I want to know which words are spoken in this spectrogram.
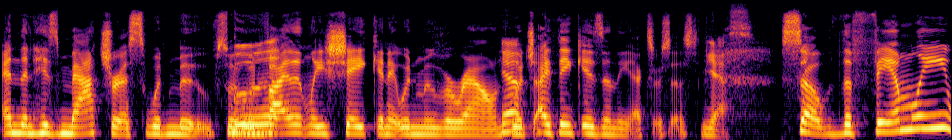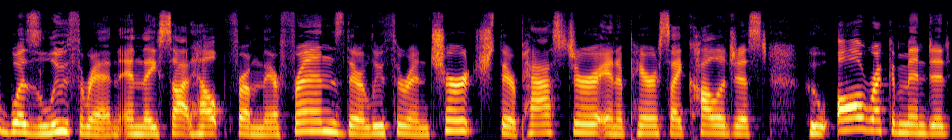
and then his mattress would move. So it would violently shake and it would move around, Yep. which I think is in The Exorcist. Yes. So the family was Lutheran and they sought help from their friends, their Lutheran church, their pastor, and a parapsychologist who all recommended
